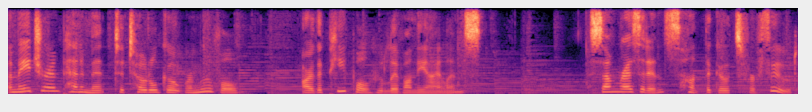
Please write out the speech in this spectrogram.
A major impediment to total goat removal are the people who live on the islands. Some residents hunt the goats for food,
